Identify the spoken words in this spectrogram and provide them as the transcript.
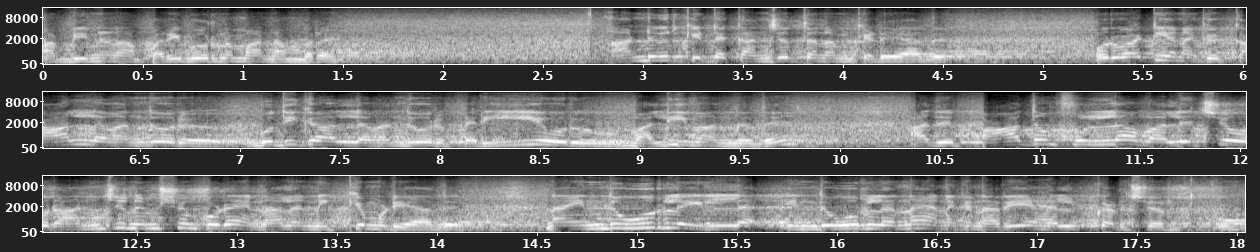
அப்படின்னு நான் பரிபூர்ணமாக நம்புகிறேன் ஆண்டவர்கிட்ட கஞ்சத்தனம் கிடையாது. ஒரு வாட்டி எனக்கு காலில் வந்து ஒரு குதிகாலில் வந்து ஒரு பெரிய ஒரு வலி வந்தது. அது பாதம் ஃபுல்லாக வலிச்சு ஒரு அஞ்சு நிமிஷம் கூட என்னால் நிற்க முடியாது. நான் இந்த ஊரில் இல்லை. இந்த ஊர்லன்னா எனக்கு நிறைய ஹெல்ப் கிடச்சிருக்கும்.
